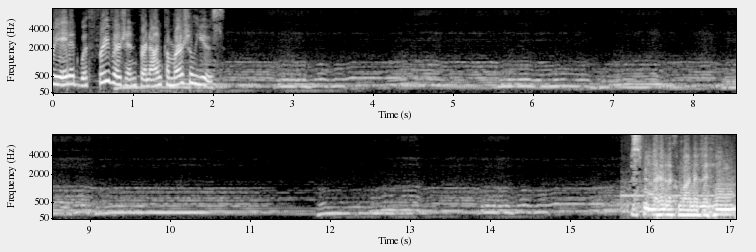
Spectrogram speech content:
Created with free version for non-commercial use. بسم اللہ الرحمن الرحیم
